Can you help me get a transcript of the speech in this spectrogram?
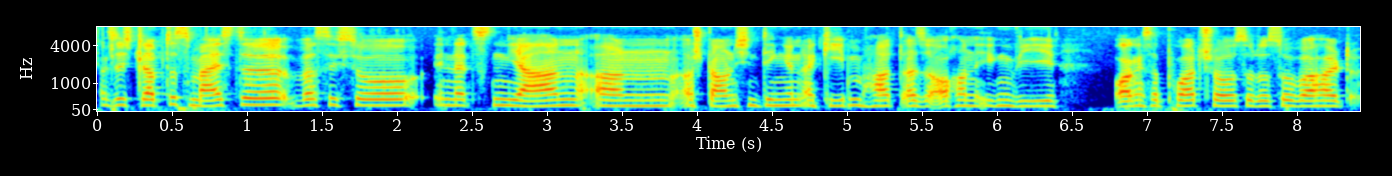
also ich glaube, das meiste, was sich so in den letzten Jahren an erstaunlichen Dingen ergeben hat, also auch an irgendwie Organ Support Shows oder so, war halt,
